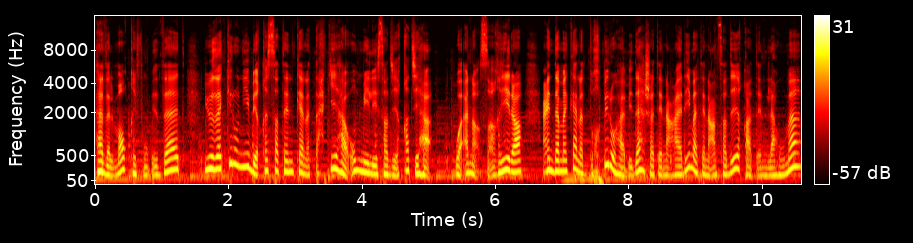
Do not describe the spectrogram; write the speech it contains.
هذا الموقف بالذات يذكرني بقصة كانت تحكيها أمي لصديقتها. وأنا صغيرة عندما كانت تخبرها بدهشة عارمة عن صديقة لهما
